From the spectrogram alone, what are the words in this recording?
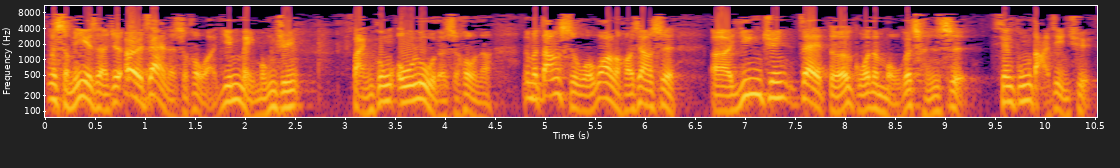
那什么意思呢？就是二战的时候啊，英美盟军反攻欧陆的时候呢，那么当时我忘了，好像是呃英军在德国的某个城市先攻打进去，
